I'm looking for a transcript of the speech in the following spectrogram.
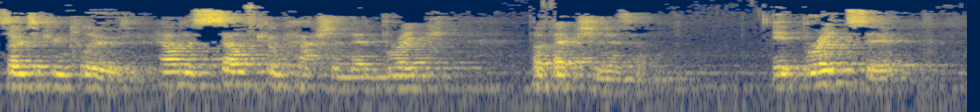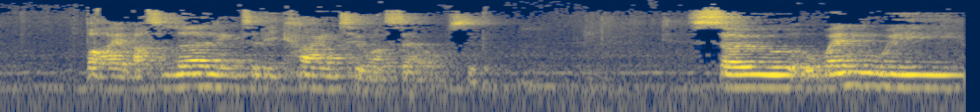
So, to conclude, how does self compassion then break perfectionism? It breaks it by us learning to be kind to ourselves. So, when we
